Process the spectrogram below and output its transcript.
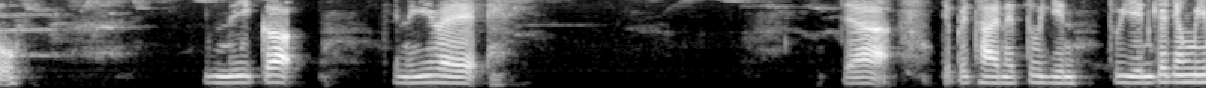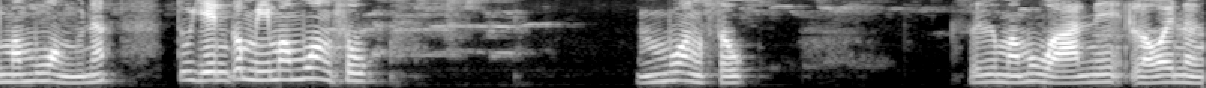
ว ทีนี้ก็แค่นี้แหละจะจะไปทายในตู้เย็น ตู้เย็นก็ยังมีมะม่วงอยู่นะ ตู้เย็นก็มีมะม่วงสุก มะม่วงสุก ซื้อมาเมื่อวานนี้ร้อยหนึ่ง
